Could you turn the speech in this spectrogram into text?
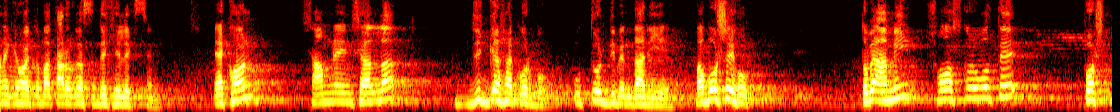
অনেকে হয়তো বা কারও কাছে দেখে লিখছেন। এখন সামনে ইনশাল্লাহ জিজ্ঞাসা করব, উত্তর দিবেন দাঁড়িয়ে, বা বসে হোক। তবে আমি সহজ করে বলতে প্রশ্ন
